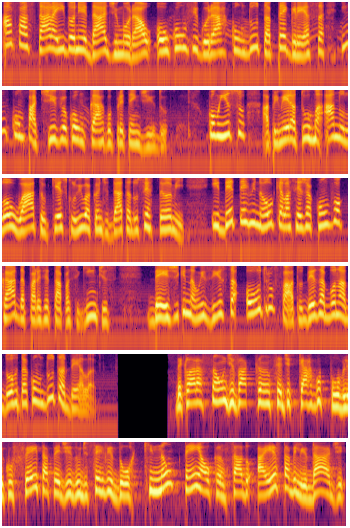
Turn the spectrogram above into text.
afastar a idoneidade moral ou configurar conduta pregressa incompatível com o cargo pretendido. Com isso, a primeira turma anulou o ato que excluiu a candidata do certame e determinou que ela seja convocada para as etapas seguintes, desde que não exista outro fato desabonador da conduta dela. Declaração de vacância de cargo público feita a pedido de servidor que não tenha alcançado a estabilidade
